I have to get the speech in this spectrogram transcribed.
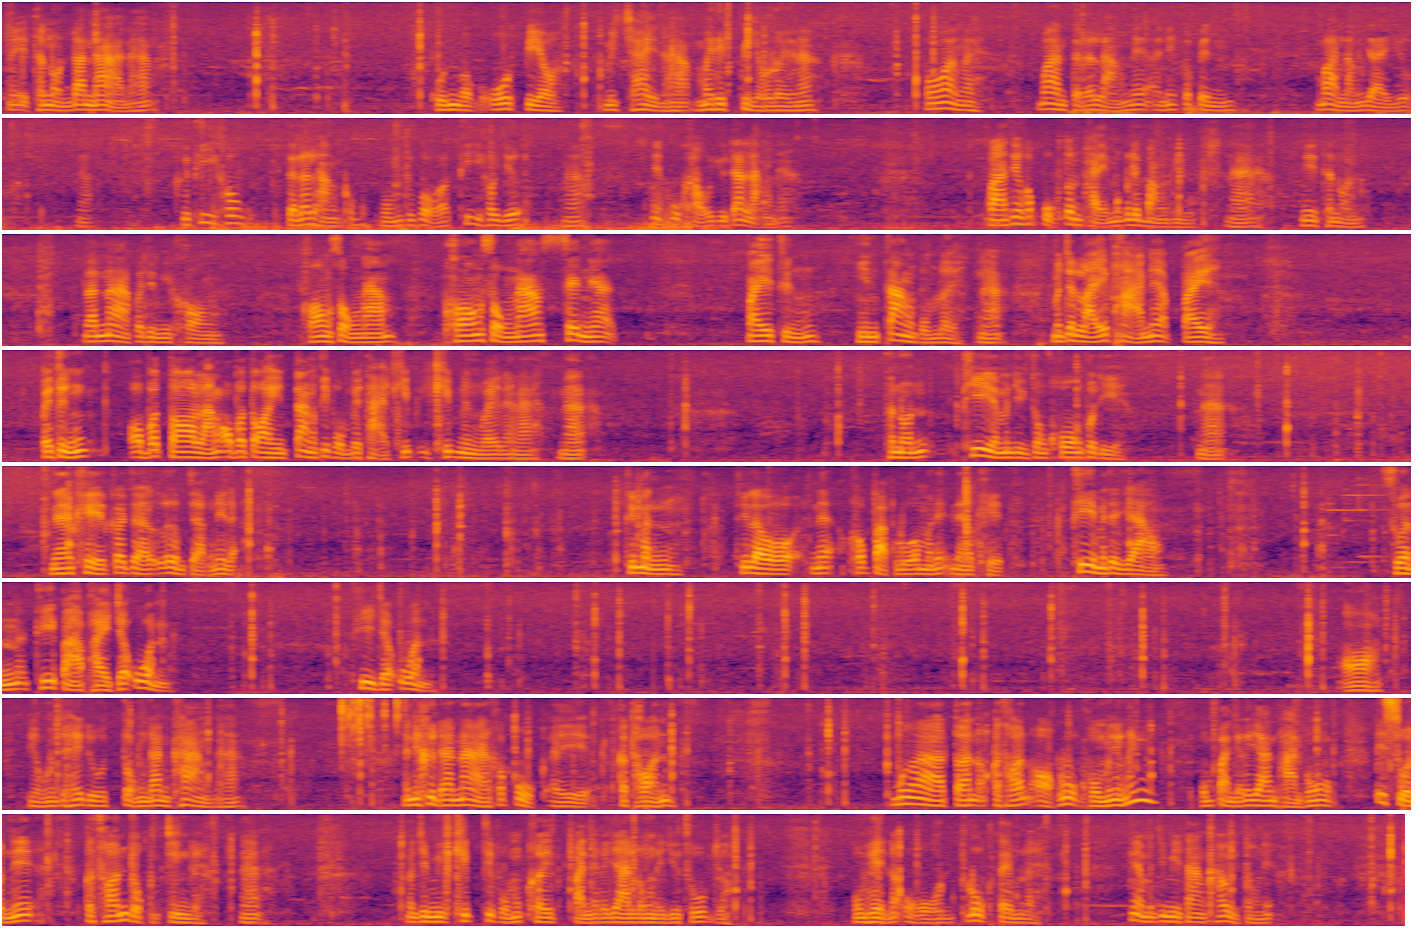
นี่ถนนด้านหน้านะฮะคุณบอกโอ้เปียวไม่ใช่นะฮะไม่ได้เปียวเลยนะ เพราะว่าไงบ้านแต่ละหลังเนี่ย อันนี้ก็เป็นบ้านหลังใหญ่อยู่นะคือที่เขาแต่ละหลังเขาผมถึงบอกว่าที่เขาเยอะนะเนี่ยภูเขาอยู่ด้านหลังนะความที่เขาปลูกต้นไผ่มันก็เลยบังวิวนะนี่ถนน ด้านหน้าก็จะมีคลองคลองส่งน้ำคลองส่งน้ำเส้นเนี้ยไปถึงหินตั้งผมเลยนะ มันจะไหลผ่านเนี่ยไป ไปถึงอบตหลังอบตหินตั้งที่ผมไปถ่ายคลิปอีกคลิปหนึ่งไว้แล้วนะนะถนนที่มันอยู่ตรงโค้งพอดีนะแนวเขตก็จะเริ่มจากนี่แหละ ที่มันที่เราเนี่ยเขาปักรั้วมาเนี่ยแนวเขตที่มันจะยาว ส่วนที่ป่าไผ่จะอ้วน ที่จะอ้วน อ๋อ เดี๋ยวผมจะให้ดูตรงด้านข้างนะฮะ อันนี้คือด้านหน้าเขาปลูกไอ้กระท้อน เมื่อตอนกระท้อนออกลูกผมยังผมปั่นจักรยานผ่านผมไอ้ส่วนนี้กระท้อนดกจริงเลยนะมันจะมีคลิปที่ผมเคยปั่นจักรยานลงใน YouTube อยู่ ผมเห็นแล้วโอ้โหลูกเต็มเลย เนี่ยมันจะมีทางเข้าอยู่ตรงนี้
